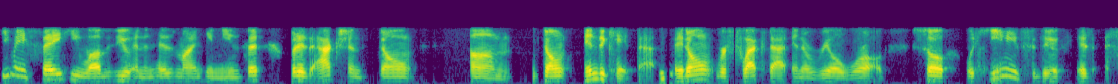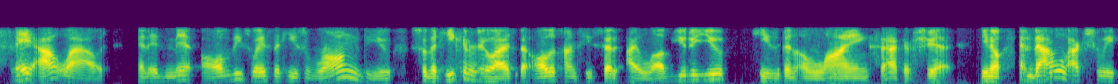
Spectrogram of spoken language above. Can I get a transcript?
He may say he loves you and in his mind he means it, but his actions don't um don't indicate that. They don't reflect that in a real world. So what he needs to do is say out loud and admit all of these ways that he's wronged you so that he can realize that all the times he said I love you to you, he's been a lying sack of shit you know, and that will actually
